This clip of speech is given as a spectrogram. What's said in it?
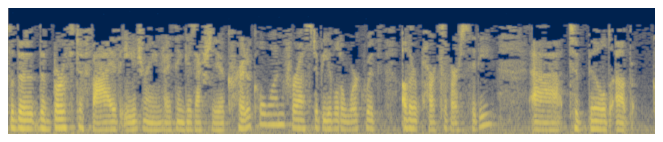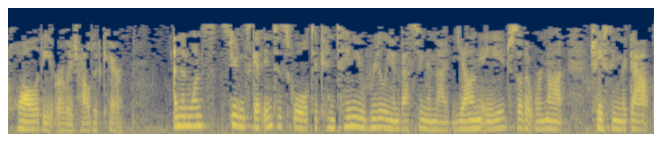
so the, the birth to five age range, I think, is actually a critical one for us to be able to work with other parts of our city uh, to build up quality early childhood care. And then once students get into school, to continue really investing in that young age so that we're not chasing the gap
